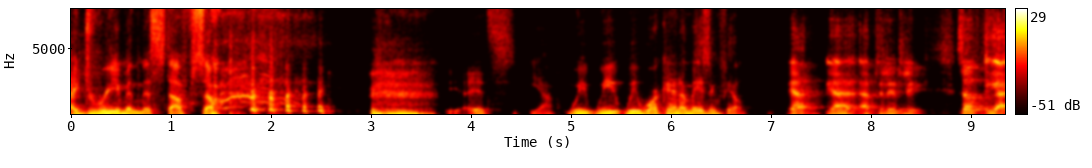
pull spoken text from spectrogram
I dream in this stuff, so. it's yeah we we we work in an amazing field yeah yeah absolutely so yeah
